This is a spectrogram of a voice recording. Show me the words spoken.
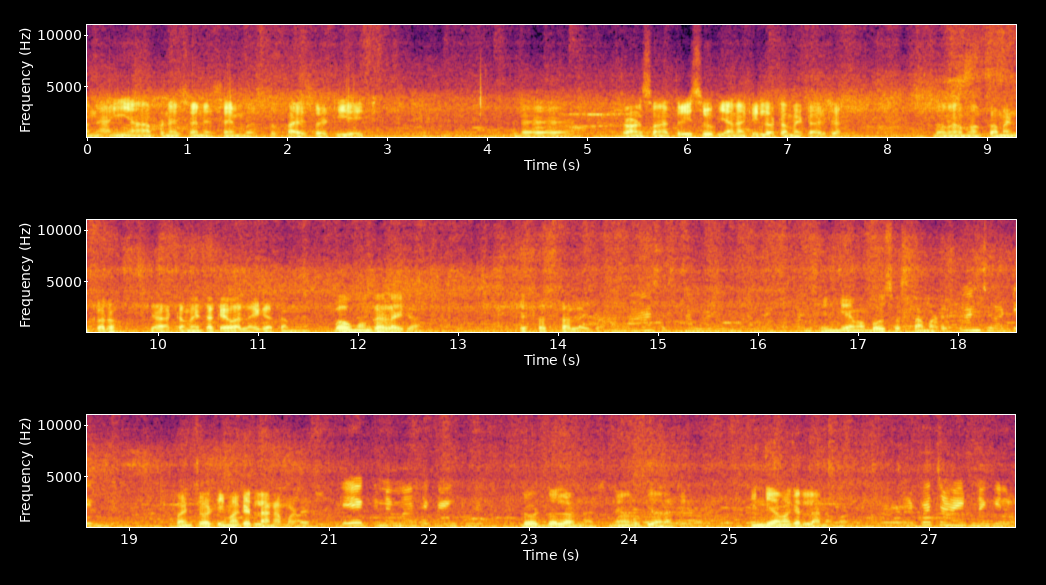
અને અહીંયા આપણે છે ને સેમ વસ્તુ ફાઇવ થર્ટી એઇટ એટલે ત્રણસો ને ત્રીસ રૂપિયાના કિલો ટમેટા છે. તમે આમાં કમેન્ટ કરો કે આ ટમેટા કેવા લાગ્યા તમને? બહુ મોંઘા લાગ્યા કે સસ્તા લાગ્યા? ઇન્ડિયામાં બહુ સસ્તા મળે પંચવટીમાં કેટલાના મળે? એક ને માથે દોઢ ડોલરના નેવું રૂપિયાના કિલો. ઇન્ડિયામાં કેટલાના મળે? પચાસ કિલો.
